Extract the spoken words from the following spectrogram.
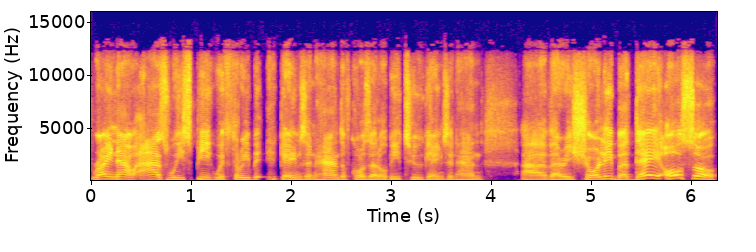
right now, as we speak, with three games in hand, of course, that'll be two games in hand uh, very shortly. But they also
